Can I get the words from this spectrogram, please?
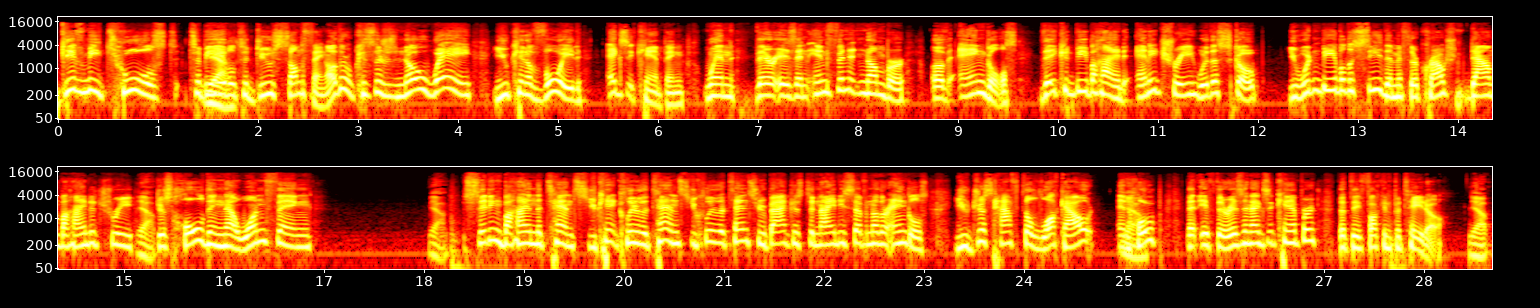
give me tools t- to be Yeah. able to do something. Other because there's no way you can avoid exit camping when there is an infinite number of angles. They could be behind any tree with a scope. You wouldn't be able to see them if they're crouched down behind a tree, Yeah. just holding that one thing, Yeah. sitting behind the tents. You can't clear the tents. You clear the tents, your back is to 97 other angles. You just have to luck out and Yeah. hope that if there is an exit camper, that they fucking potato. Yep.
